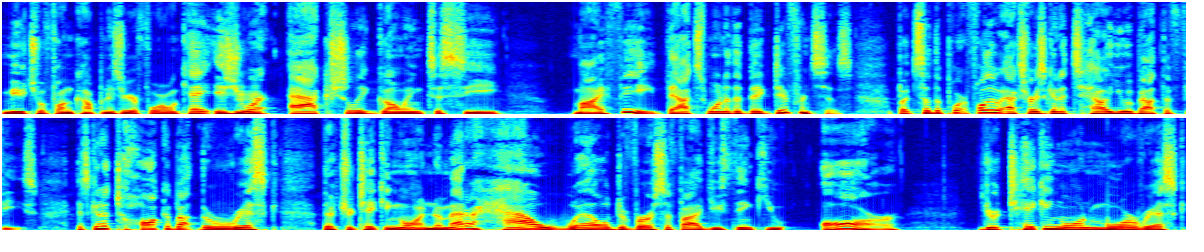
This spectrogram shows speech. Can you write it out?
mutual fund companies or your 401k is you mm-hmm. are actually going to see my fee. That's one of the big differences. But so the portfolio x-ray is going to tell you about the fees. It's going to talk about the risk that you're taking on. No matter how well diversified you think you are, you're taking on more risk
